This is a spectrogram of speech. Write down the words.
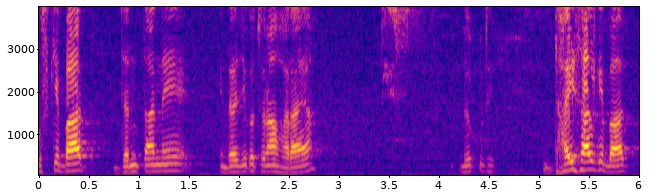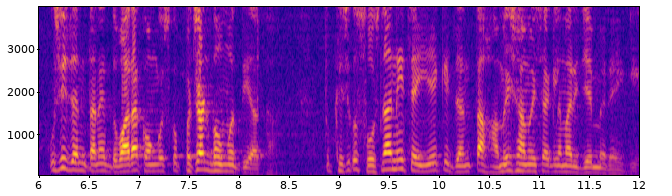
उसके बाद जनता ने इंदिरा जी को चुनाव हराया। बिल्कुल ठीक। ढाई साल के बाद उसी जनता ने दोबारा कांग्रेस को प्रचंड बहुमत दिया था। तो किसी को सोचना नहीं चाहिए कि जनता हमेशा हमेशा के लिए हमारी जेब में रहेगी।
